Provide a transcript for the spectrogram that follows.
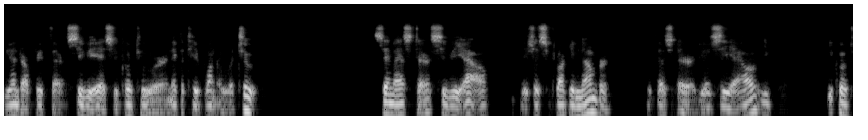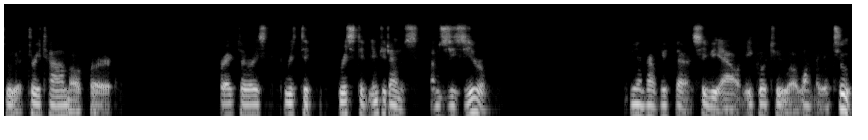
you end up with the CVS equal to uh, negative 1 over 2. Same as the CVL, you just plug in number because the, your ZL equal to 3 times of uh, characteristic impedance of Z0. You end up with the CVL equal to uh, 1 over 2.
